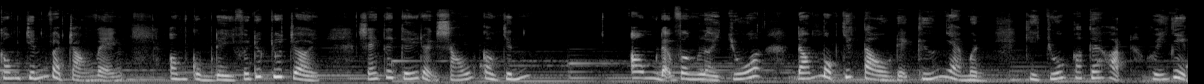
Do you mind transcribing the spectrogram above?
công chính và trọn vẹn. Ông cùng đi với Đức Chúa Trời, sáng thế ký đoạn 6 câu 9. Ông đã vâng lời Chúa, đóng một chiếc tàu để cứu nhà mình khi Chúa có kế hoạch hủy diệt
